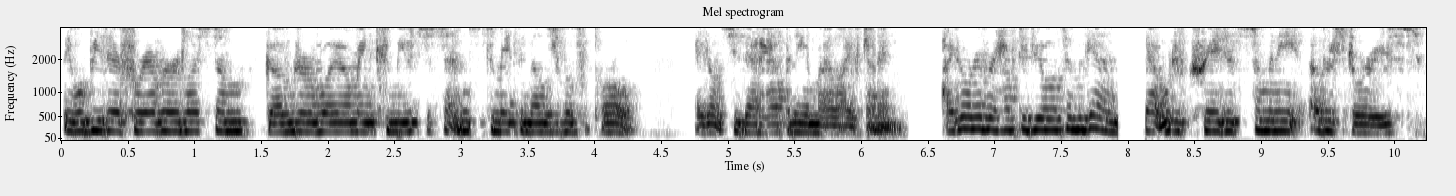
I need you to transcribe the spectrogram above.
They will be there forever unless some governor of Wyoming commutes a sentence to make them eligible for parole. I don't see that happening in my lifetime. I don't ever have to deal with them again. That would have created so many other stories.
